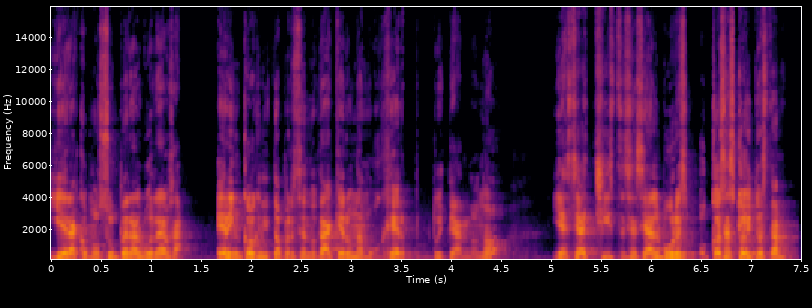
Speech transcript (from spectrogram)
y era como súper alburero, o sea, era incógnito, pero se notaba que era una mujer tuiteando, ¿no? Y hacía chistes, y hacía albures, cosas que hoy no están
